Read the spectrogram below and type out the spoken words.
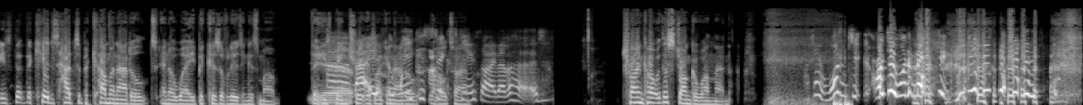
is that the kid's had to become an adult in a way because of losing his mum. That he's been treated that is like an the adult weakest the whole time. excuse I've ever heard. Try and come up with a stronger one then. I don't want to. I don't want to make excuses.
